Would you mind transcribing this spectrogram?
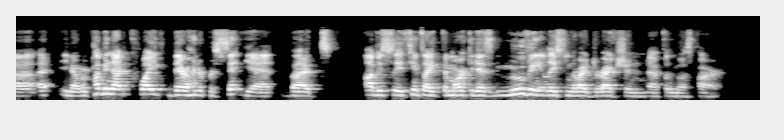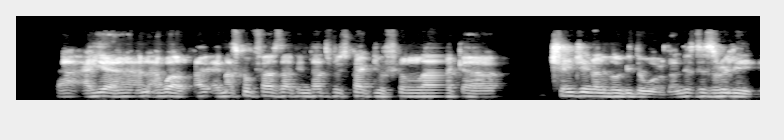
uh, you know we're probably not quite there 100% yet, but obviously it seems like the market is moving at least in the right direction uh, for the most part. Uh, yeah, and, and well, I, I, must confess that in that respect, you feel like uh, changing a little bit the world, and this is really,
